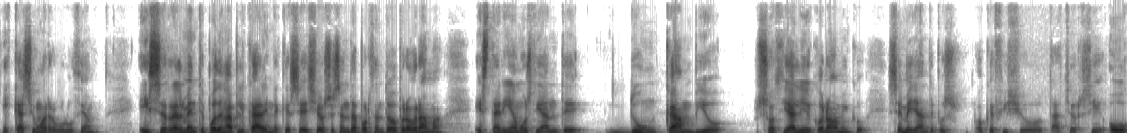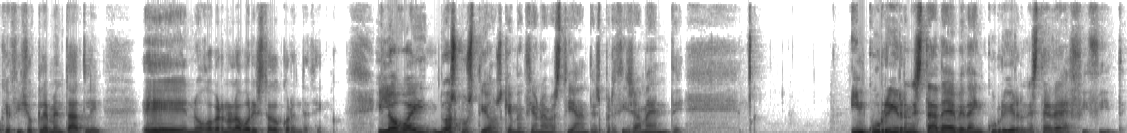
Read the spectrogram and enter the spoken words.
é case unha revolución. E se realmente poden aplicar, ainda que sexe o 60% do programa, estaríamos diante dun cambio social e económico semellante pois, o que fixo Thatcher, sí, ou o que fixo Clement Attlee eh, no goberno laborista do 45. E logo hai dúas cuestións que mencionabas ti antes, precisamente. Incurrir nesta débeda, incurrir neste déficit,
